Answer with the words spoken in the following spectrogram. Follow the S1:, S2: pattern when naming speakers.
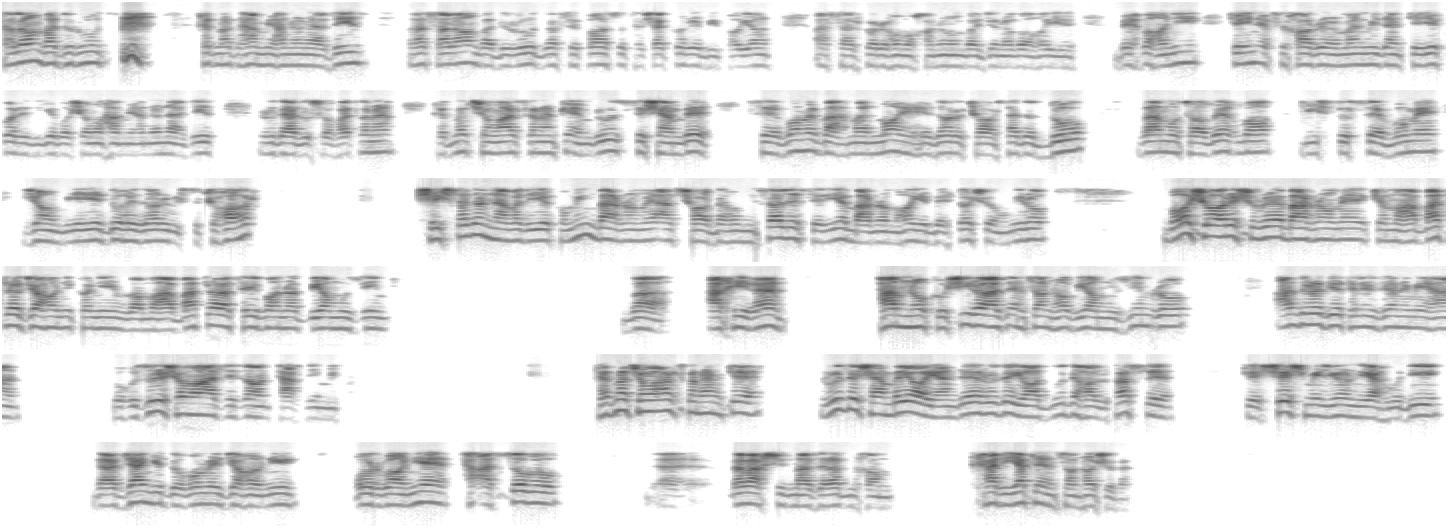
S1: سلام و درود خدمت همیهنان عزیز و سلام و درود و سپاس و تشکر بیپایان از سرکار هما خانم و جناب آقای بهبهانی که این افتخار رو من میدن که یک بار دیگه با شما همیهنان عزیز رو در رو صحبت کنم. خدمت شما ارز کنم که امروز سهشنبه سوم بهمن ماه 1402 و مطابق با 23 ژانویه 2024 691 مین برنامه از 14 سال سری برنامه های بهداشت عمومی رو با شعار شروع برنامه که محبت را جهانی کنیم و محبت را از حیوانات بیاموزیم و اخیرا هم نوکشی را از انسان ها بیاموزیم رو از رادیو تلویزیون میهن به حضور شما عزیزان تقدیم می کنم خدمت شما عرض کنم که روز شنبه آینده روز یادبود هالوکاسته که شش میلیون یهودی در جنگ دوم جهانی قربانی تعصب و ببخشید معذرت می‌خوام خریت انسان ها شدن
